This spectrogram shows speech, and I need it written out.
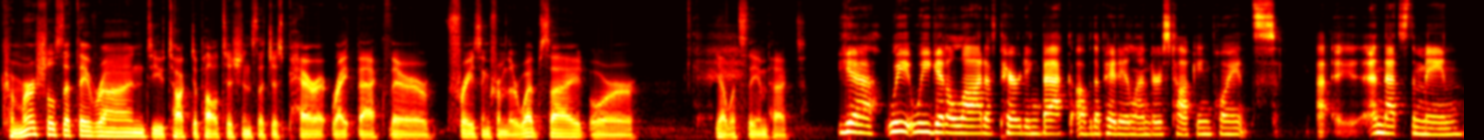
commercials that they run? Do you talk to politicians that just parrot right back their phrasing from their website? Or yeah, what's the impact? Yeah, we we get a lot of parroting back of the payday lenders talking points. Uh, and that's the main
